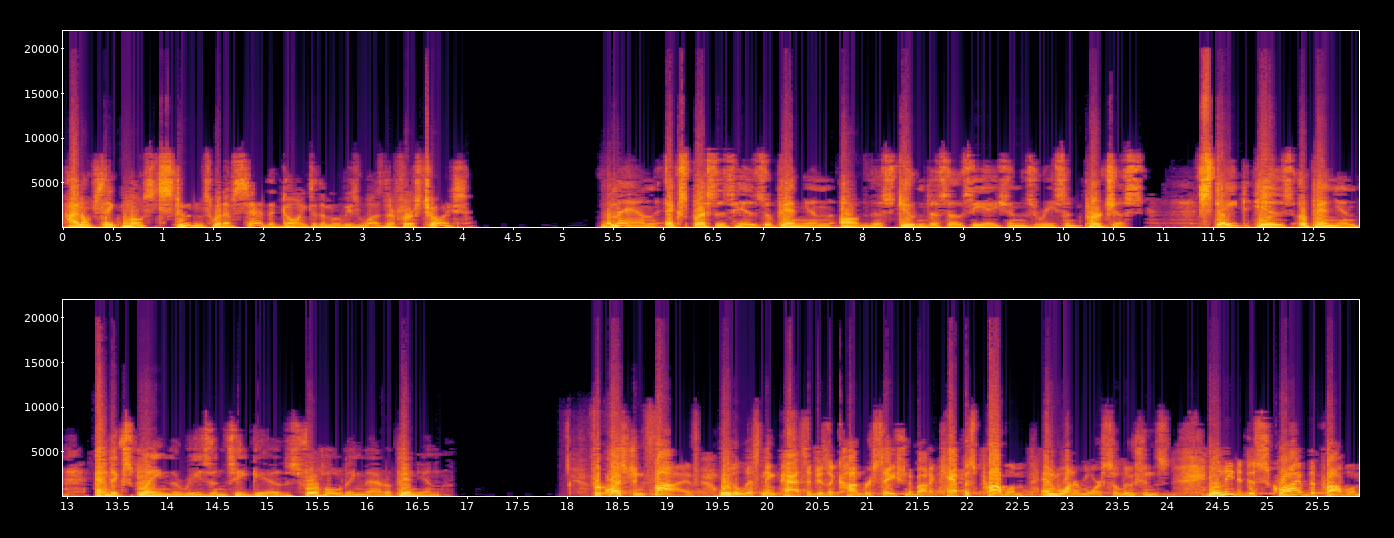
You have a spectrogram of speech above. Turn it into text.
I don't think most students would have said that going to the movies was their first choice. The man expresses his opinion of the Student Association's recent purchase. State his opinion and explain the reasons he gives for holding that opinion. For question five, where the listening passage is a conversation about a campus problem and one or more solutions, you'll need to describe the problem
